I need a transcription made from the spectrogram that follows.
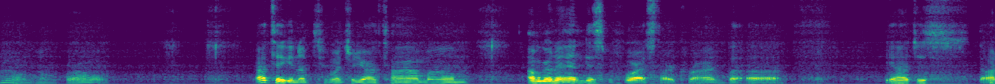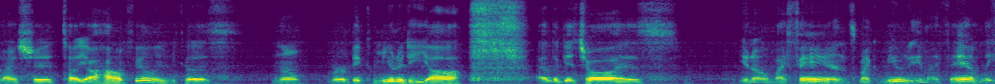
I don't know, bro. I've taken up too much of your time. Um, I'm gonna end this before I start crying, but uh, yeah, I just thought I should tell y'all how I'm feeling because, you know, we're a big community, y'all. I look at y'all as you know, my fans, my community, my family,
